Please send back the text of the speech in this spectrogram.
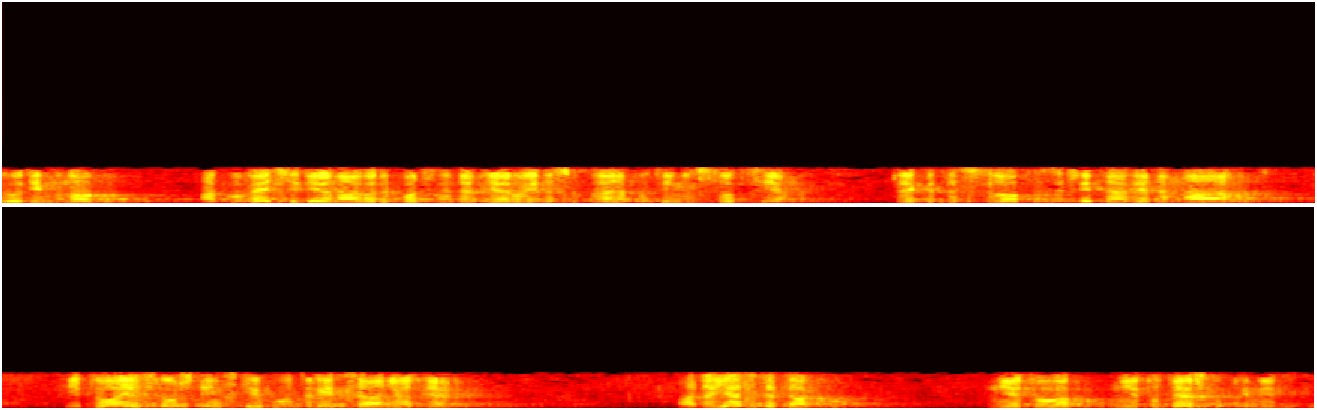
ljudi mnogo, ako veći dio naroda počne da vjeruje i da se upravlja po tim instrukcijama, to je katastrofa za čitav jedan narod. I to je suštinski odricanje od vjere. A da jeste tako, nije to, ovako, nije to teško primijetiti.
